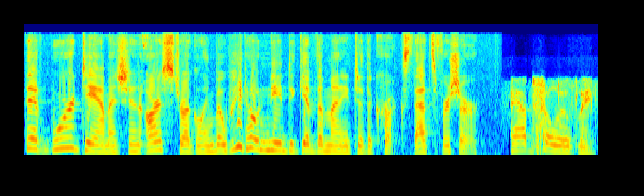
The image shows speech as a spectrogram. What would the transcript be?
that were damaged and are struggling, but we don't need to give the money to the crooks, that's for sure. Absolutely.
